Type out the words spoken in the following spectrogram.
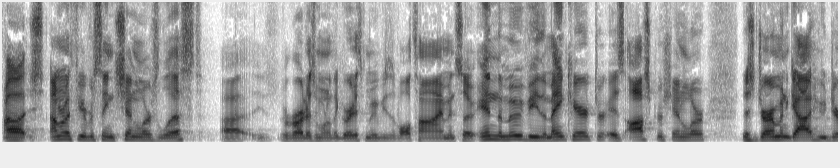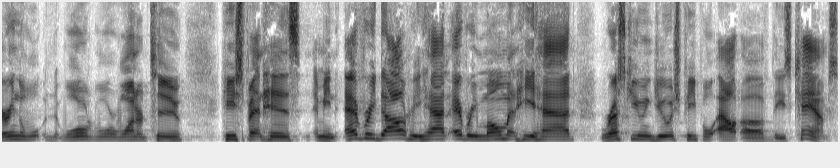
uh, I don't know if you've ever seen Schindler's List, uh, regarded as one of the greatest movies of all time. And so, in the movie, the main character is Oskar Schindler, this German guy who, during the World War One or two, he spent his, I mean, every dollar he had, every moment he had, rescuing Jewish people out of these camps.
